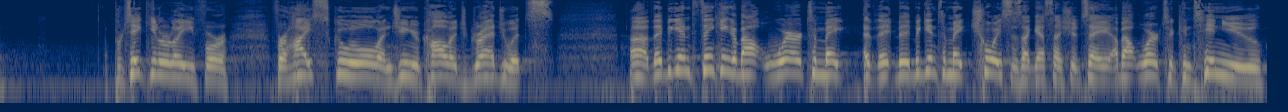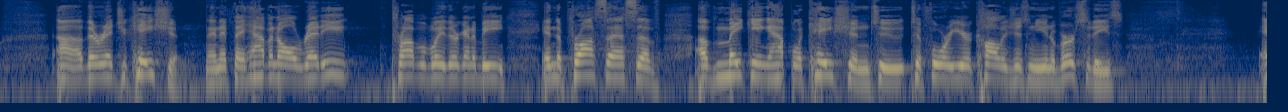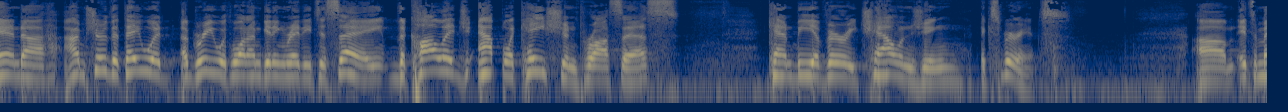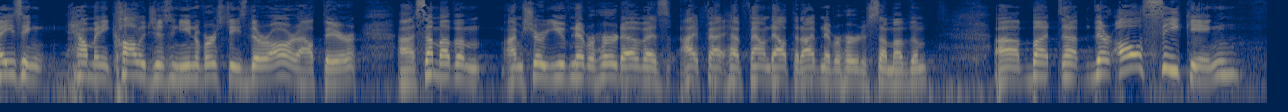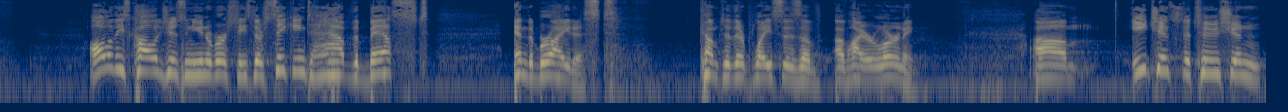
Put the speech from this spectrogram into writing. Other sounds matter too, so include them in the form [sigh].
particularly for for high school and junior college graduates. Uh, they begin thinking about where to make, uh, they, they, begin to make choices, I guess I should say, about where to continue uh, their education. And if they haven't already, probably they're going to be in the process of, of making application to, to four year colleges and universities. And uh, I'm sure that they would agree with what I'm getting ready to say. The college application process can be a very challenging experience. Um, it's amazing how many colleges and universities there are out there. Uh, some of them I'm sure you've never heard of, as I fa- have found out that I've never heard of some of them. Uh, but uh, they're all seeking, all of these colleges and universities, they're seeking to have the best and the brightest come to their places of, of higher learning. Um, each institution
